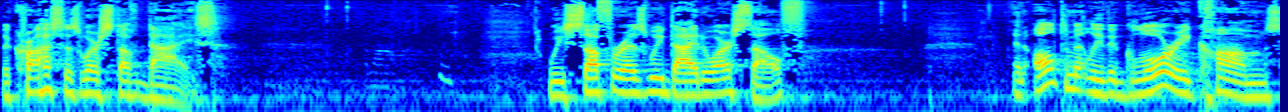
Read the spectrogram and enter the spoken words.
The cross is where stuff dies. We suffer as we die to ourself. And ultimately, the glory comes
